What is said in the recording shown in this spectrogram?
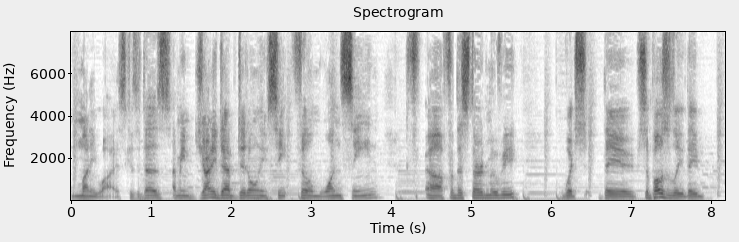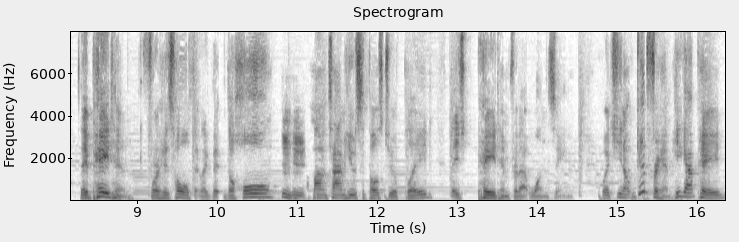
money wise. Because it does, I mean, Johnny Depp did only see, film one scene uh, for this third movie, which they supposedly they they paid him for his whole thing, like the, the whole Mhm. amount of time he was supposed to have played, they paid him for that one scene. Which you know, good for him. He got paid.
